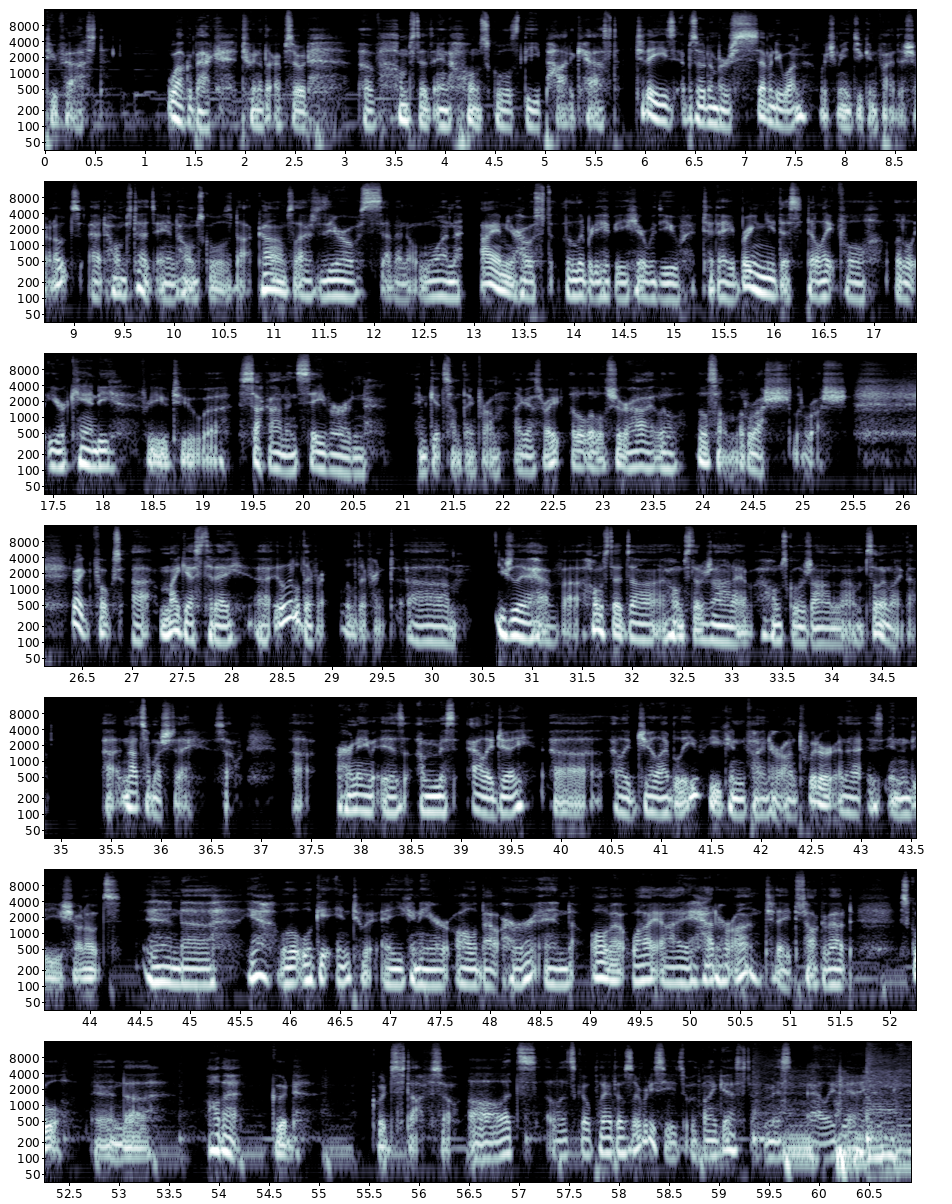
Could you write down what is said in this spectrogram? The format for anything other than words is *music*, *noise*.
Too fast. Welcome back to another episode of Homesteads and Homeschools, the podcast. Today's episode number 71, which means you can find the show notes at homesteadsandhomeschools.com slash 071. I am your host, the Liberty Hippie, here with you today, bringing you this delightful little ear candy for you to uh, suck on and savor and and get something from, I guess, right? Little, little sugar high, little, little something, little rush, little rush. Anyway, folks, uh, my guest today, uh, a little different, a little different. Um, usually I have uh, homesteads on, homesteaders on, I have homeschoolers on, um, something like that. Uh, not so much today. So, uh, her name is uh, Miss Ali J. Uh, Ali Jill, I believe. You can find her on Twitter, and that is in the show notes. And uh, yeah, we'll we'll get into it, and you can hear all about her and all about why I had her on today to talk about school and uh, all that good good stuff. So uh, let's let's go plant those liberty seeds with my guest, Miss Ali J.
